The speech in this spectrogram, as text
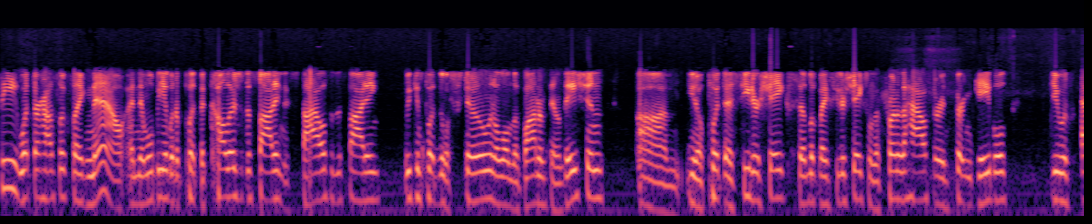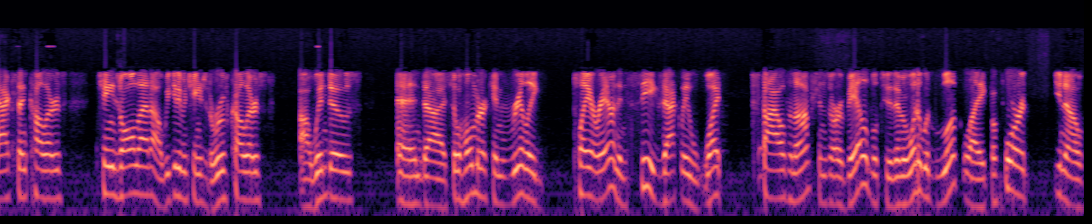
see what their house looks like now, and then we'll be able to put the colors of the siding, the styles of the siding. We can put little stone along the bottom foundation. Um, you know, put the cedar shakes that look like cedar shakes on the front of the house or in certain gables. Deal with accent colors. Change all that out. We can even change the roof colors, uh, windows, and uh, so a homeowner can really play around and see exactly what styles and options are available to them and what it would look like before you know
